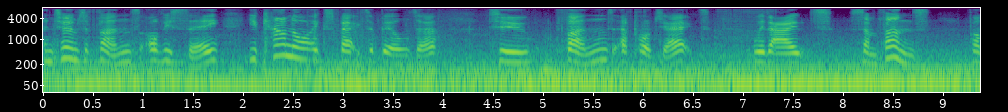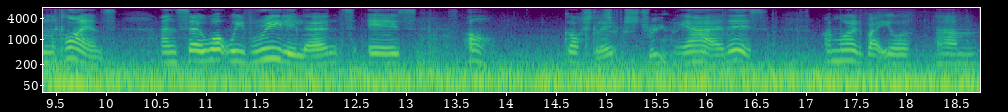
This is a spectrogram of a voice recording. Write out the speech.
in terms of funds, obviously, you cannot expect a builder to fund a project without some funds from the client. And so, what we've really learnt is oh, gosh, Luke. it's extremely Yeah, narrow. it is. I'm worried about your. Um,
